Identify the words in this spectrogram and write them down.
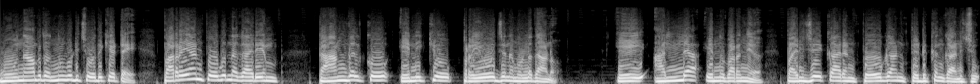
മൂന്നാമതൊന്നുകൂടി ചോദിക്കട്ടെ പറയാൻ പോകുന്ന കാര്യം താങ്കൾക്കോ എനിക്കോ പ്രയോജനമുള്ളതാണോ? ഏയ് അല്ല എന്ന് പറഞ്ഞ് പരിചയക്കാരൻ പോകാൻ തിടുക്കം കാണിച്ചു.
